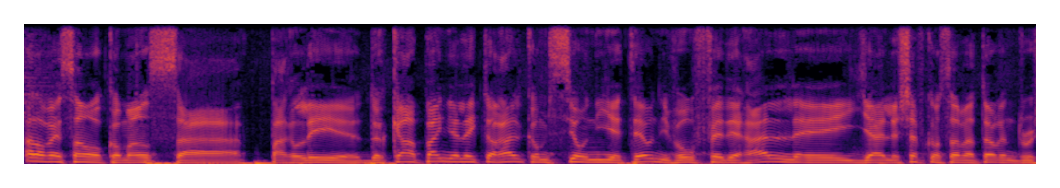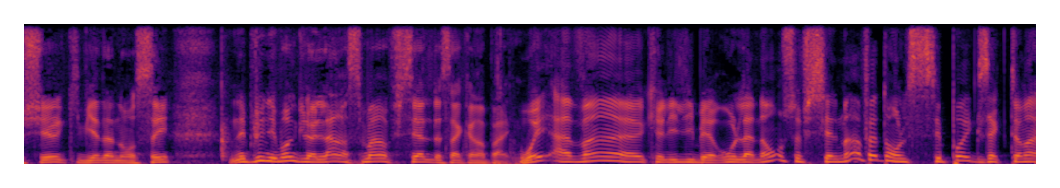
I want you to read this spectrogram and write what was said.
Alors Vincent, on commence à parler de campagne électorale comme si on y était au niveau fédéral. Et il y a le chef conservateur Andrew Scheer qui vient d'annoncer, n'est plus ni moins que le lancement officiel de sa campagne. Oui, avant euh, que les libéraux l'annoncent officiellement. En fait, on ne sait pas exactement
